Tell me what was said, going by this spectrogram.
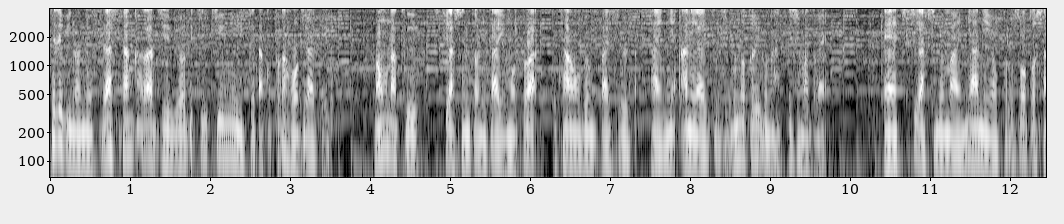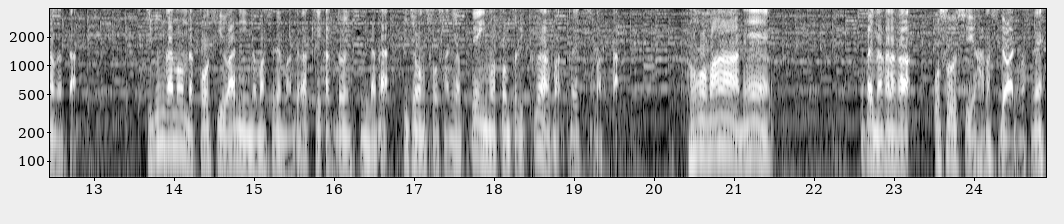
テレビのニュースでは資産家が重病で緊急入院してたことが報じられている。まもなく父が死ぬと見た妹は遺産を分配する際に兄がいると自分の取り分が減ってしまうため、えー、父が死ぬ前に兄を殺そうとしたのだった。自分が飲んだコーヒーを兄に飲ませるまでは計画通りに進んだが、以上の操作によって妹のトリックが暴かれてしまった。と、まあね、やっぱりなかなか恐ろしい話ではありますね。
